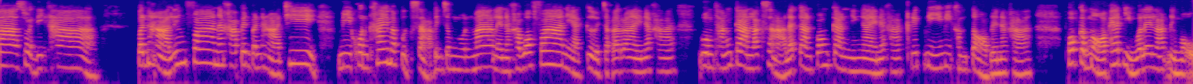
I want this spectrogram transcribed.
่ะ สวัสดีค่ะ ปัญหาเรื่องฝ้านะคะ เป็นปัญหาที่มีคนไข้มาปรึกษาเป็นจำนวนมากเลยนะคะ ว่าฝ้าเนี่ยเกิดจากอะไรนะคะ รวมทั้งการรักษาและการป้องกันยังไงนะคะ คลิปนี้มีคำตอบเลยนะคะ พบกับหมอแพทย์หญิงวลัยรัตน์หรือหมอโอ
